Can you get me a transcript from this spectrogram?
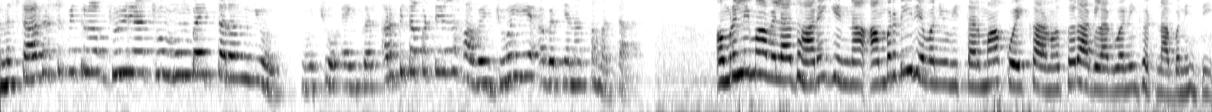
નમસ્કાર, દર્શક મિત્રો, આપ જોઈ રહ્યા છો મુંબઈ તરંગ ન્યૂઝ. હું છું એન્કર અર્પિતા પટેલ. હવે જોઈએ અગત્યના સમાચાર. અમરેલીમાં આવેલા ધારી ગીરના આંબરડી રેવન્યુ વિસ્તારમાં કોઈ કારણોસર આગ લાગવાની ઘટના બની હતી.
